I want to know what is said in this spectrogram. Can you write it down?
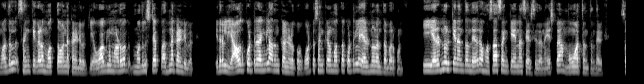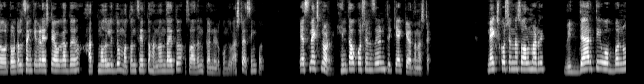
ಮೊದಲು ಸಂಖ್ಯೆಗಳ ಮೊತ್ತವನ್ನ ಕಂಡಿಡ್ಬೇಕು. ಯಾವಾಗ್ಲೂ ಮಾಡುವಾಗ ಮೊದಲು ಸ್ಟೆಪ್ ಅದನ್ನ ಕಂಡಿಡ್ಬೇಕು. ಇದರಲ್ಲಿ ಯಾವ್ದು ಕೊಟ್ಟಿರಂಗಿಲ್ಲ ಅದನ್ನ ಕಂಡಿಡ್ಕೋಬೇಕು. ಒಟ್ಟು ಸಂಖ್ಯೆಗಳ ಮೊತ್ತ ಕೊಟ್ಟಿಲ್ಲ ಎರಡ್ನೂರ್ ಅಂತ ಬರ್ಕೊಂಡು ಈ ಎರಡ್ ಏನಂತಂದ್ ಹೇಳಿದ್ರೆ ಹೊಸ ಸಂಖ್ಯೆಯನ್ನ ಸೇರಿಸಿದಾನೆ ಎಷ್ಟ? ಮೂವತ್ ಅಂತ ಹೇಳಿ. ಸೊ ಟೋಟಲ್ ಸಂಖ್ಯೆಗಳು ಎಷ್ಟೇ ಯಾವಾಗದು ಹತ್ ಮೊದಲಿದ್ದು, ಮತ್ತೊಂದ್ ಸೇರ್ತು, ಹನ್ನೊಂದಾಯ್ತು. ಸೊ ಅದನ್ನ ಕಂಡು ಹಿಡ್ಕೊಂಡು ಅಷ್ಟೇ ಸಿಂಪಲ್ ಎಸ್ ನೆಕ್ಸ್ಟ್ ನೋಡ್ರಿ. ಇಂಥವ್ ಕ್ವಶನ್ಸ್ ಯಾಕೆ ಕೇಳ್ತಾನ ಅಷ್ಟೇ. ನೆಕ್ಸ್ಟ್ ಕ್ವಶನ್ನ ಸಾಲ್ವ್ ಮಾಡ್ರಿ. ವಿದ್ಯಾರ್ಥಿ ಒಬ್ಬನು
